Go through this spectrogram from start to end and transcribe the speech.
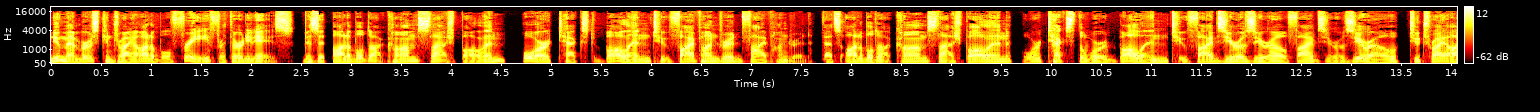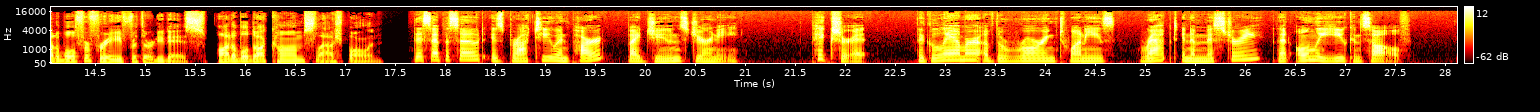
New members can try Audible free for 30 days. Visit audible.com slash ballen or text ballen to 500 500. That's audible.com slash ballen or text the word ballen to 500 500 to try Audible for free for 30 days. audible.com slash ballen. This episode is brought to you in part by June's Journey. Picture it the glamour of the roaring 20s wrapped in a mystery that only you can solve.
